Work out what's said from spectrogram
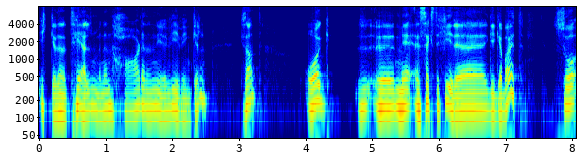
ikke denne telen, men den har denne nye vidvinkelen. ikke sant? Og eh, med 64 gigabyte så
